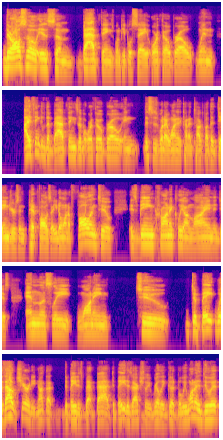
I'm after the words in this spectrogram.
there also is some bad things when people say ortho bro when I think of the bad things of ortho bro, and this is what I wanted to kind of talk about the dangers and pitfalls that you don't want to fall into is being chronically online and just endlessly wanting to debate without charity. Not that debate is bad, bad. Debate is actually really good, but we want to do it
